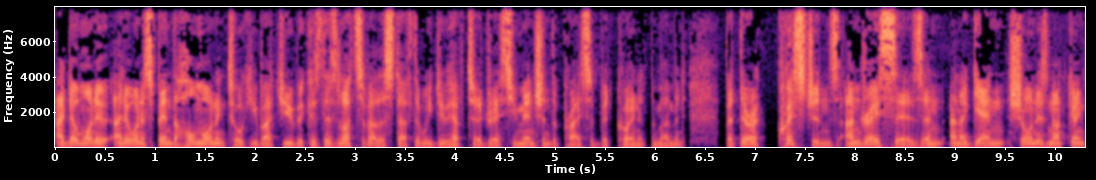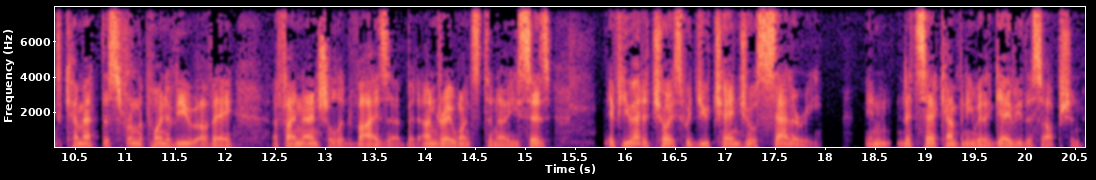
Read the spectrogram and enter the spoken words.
I don't want to I don't want to spend the whole morning talking about you because there's lots of other stuff that we do have to address. You mentioned the price of Bitcoin at the moment, but there are questions. Andre says, and and again, Sean is not going to come at this from the point of view of a a financial advisor. But Andre wants to know, he says, if you had a choice, would you change your salary in, let's say, a company where they gave you this option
